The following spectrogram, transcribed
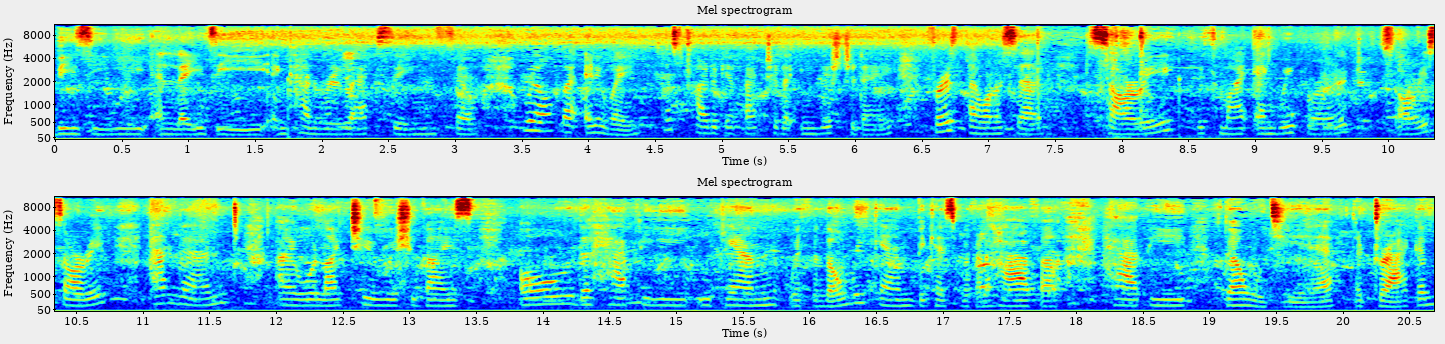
busy and lazy and kind of relaxing. So, well, but anyway, let's try to get back to the English today. First, I want to say sorry with my angry bird. Sorry, sorry. And then I would like to wish you guys all the happy weekend with the long weekend because we're going to have a happy 端午节, the Dragon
